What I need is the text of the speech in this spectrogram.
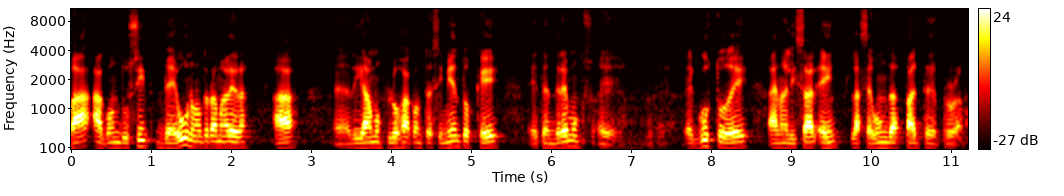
va a conducir de una u otra manera a, eh, digamos, los acontecimientos que eh, tendremos el gusto de analizar en la segunda parte del programa.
